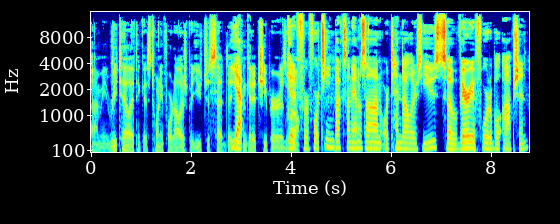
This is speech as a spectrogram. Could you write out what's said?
I mean, retail I think is twenty four dollars, but you just said that you can get it cheaper as Get well. it for 14 bucks on Amazon or $10 used, so very affordable option.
